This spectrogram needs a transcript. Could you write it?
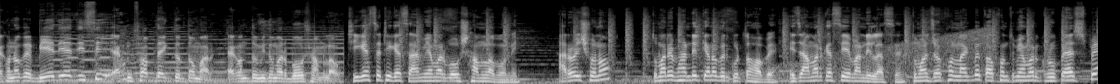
এখন ওকে বিয়ে দিয়ে দিছি এখন সব দায়িত্ব তোমার। এখন তুমি তোমার বউ সামলাও। ঠিক আছে ঠিক আছে আমি আমার বউ সামলাবো নি আর ওই শোনো তোমার এই ভান্ডিল কেন বের করতে হবে? এই যে আমার কাছে এই বান্ডিল আছে। তোমার যখন লাগবে তখন তুমি আমার গ্রুপে আসবে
